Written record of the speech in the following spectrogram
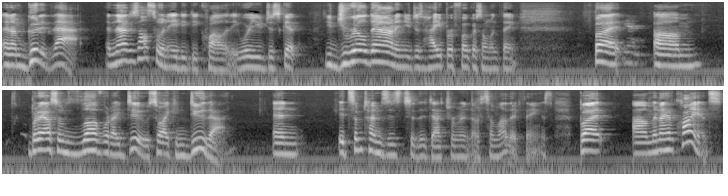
and I'm good at that. And that is also an ADD quality where you just get you drill down and you just hyper focus on one thing. But Yeah. um, but I also love what I do, so I can do that. And it sometimes is to the detriment of some other things. But um, and I have clients,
